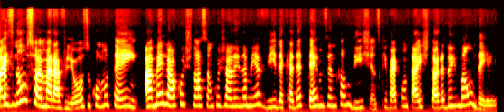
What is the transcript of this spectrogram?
Mas não só é maravilhoso, como tem a melhor continuação que eu já li na minha vida, que é The Terms and Conditions, que vai contar a história do irmão dele.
